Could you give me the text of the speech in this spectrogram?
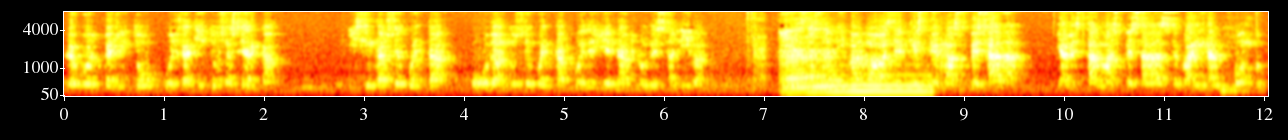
Luego el perrito o el gatito se acerca y sin darse cuenta o dándose cuenta puede llenarlo de saliva. Y esa saliva va a hacer que esté más pesada y al estar más pesada se va a ir al fondo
